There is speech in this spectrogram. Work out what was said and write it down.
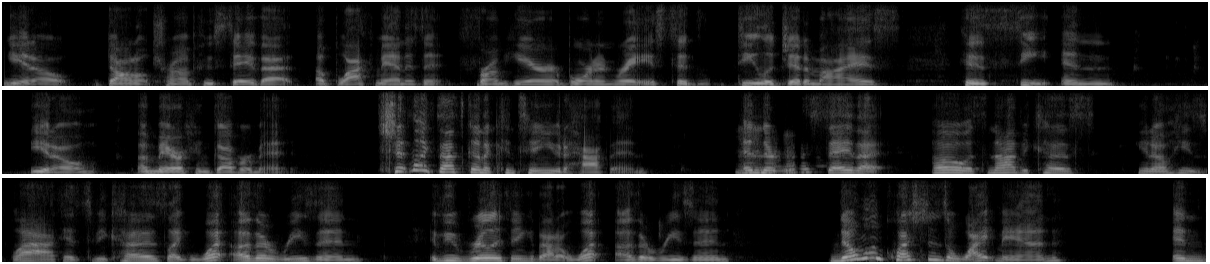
you know, Donald Trump who say that a black man isn't from here, born and raised, to delegitimize his seat in, you know, American government. Shit like that's going to continue to happen. Mm-hmm. And they're mm-hmm. going to say that, oh, it's not because, you know, he's black. It's because, like, what other reason, if you really think about it, what other reason no one questions a white man in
